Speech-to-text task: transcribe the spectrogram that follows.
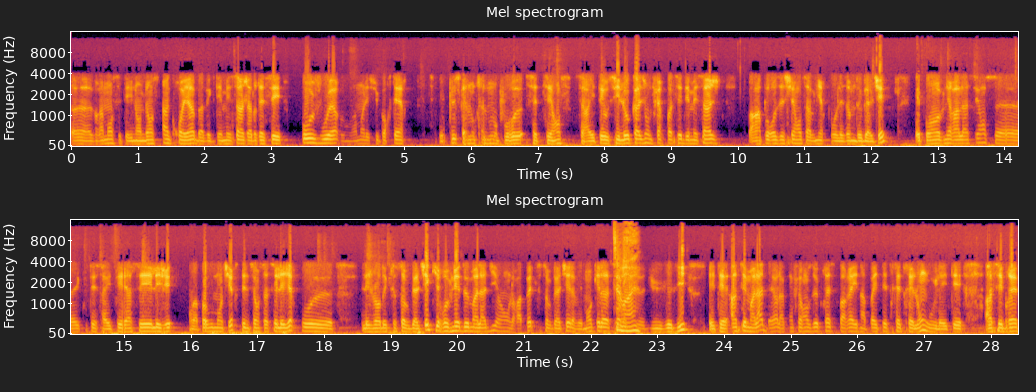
Euh, vraiment, c'était une ambiance incroyable avec des messages adressés aux joueurs, vraiment les supporters. C'était plus qu'un entraînement pour eux cette séance. Ça a été aussi l'occasion de faire passer des messages par rapport aux échéances à venir pour les hommes de Galtier. Et pour en revenir à la séance, écoutez, ça a été assez léger. On va pas vous mentir, c'était une séance assez légère pour les joueurs de Christophe Galtier qui revenaient de maladie. hein. on le rappelle, Christophe Galtier il avait manqué la séance du jeudi, était assez malade. D'ailleurs, la conférence de presse, pareil, n'a pas été très très longue, où il a été assez bref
